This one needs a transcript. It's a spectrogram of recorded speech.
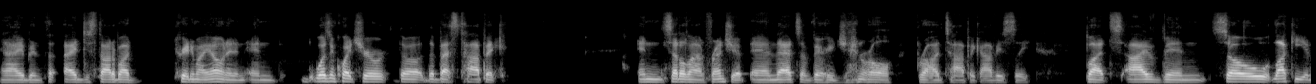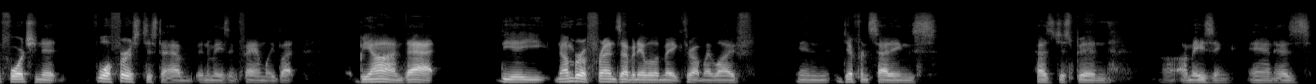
and I've been. Th- I just thought about creating my own, and and wasn't quite sure the the best topic, and settled on friendship, and that's a very general, broad topic, obviously. But I've been so lucky and fortunate. Well, first, just to have an amazing family, but beyond that, the number of friends I've been able to make throughout my life in different settings has just been uh, amazing and has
